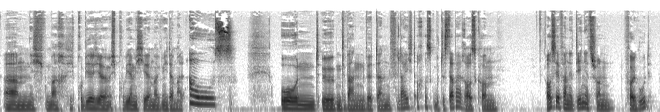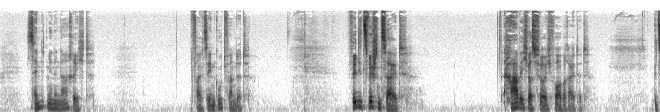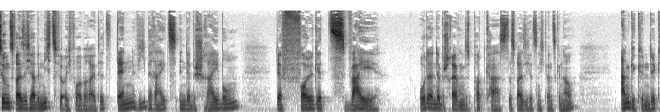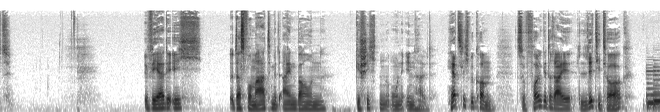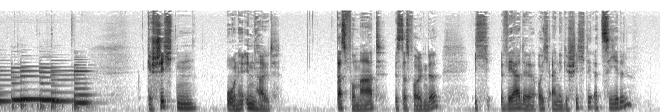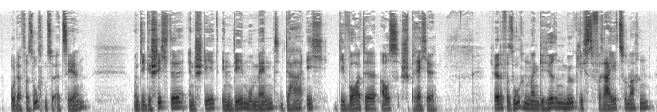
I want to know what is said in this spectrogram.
Ähm, ich mach, ich probiere hier, ich probiere mich hier immer wieder mal aus. Und irgendwann wird dann vielleicht auch was Gutes dabei rauskommen. Außer ihr fandet den jetzt schon voll gut sendet mir eine Nachricht, falls ihr ihn gut fandet. Für die Zwischenzeit habe ich was für euch vorbereitet. Beziehungsweise ich habe nichts für euch vorbereitet, denn wie bereits in der Beschreibung der Folge 2 oder in der Beschreibung des Podcasts, das weiß ich jetzt nicht ganz genau, angekündigt, werde ich das Format mit einbauen Geschichten ohne Inhalt. Herzlich willkommen zu Folge 3 Litty Talk Geschichten ohne Inhalt. Das Format ist das folgende. Ich werde euch eine Geschichte erzählen oder versuchen zu erzählen und die Geschichte entsteht in dem Moment, da ich die Worte ausspreche. Ich werde versuchen, mein Gehirn möglichst frei zu machen,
